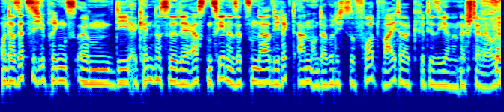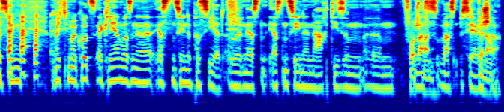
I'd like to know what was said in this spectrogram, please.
Und da setzt sich übrigens ähm, die Erkenntnisse der ersten Szene setzen da direkt an und da würde ich sofort weiter kritisieren an der Stelle. Und deswegen möchte ich mal kurz erklären, was in der ersten Szene passiert. Also in der ersten, ersten Szene nach diesem, ähm, was, was bisher genau. geschah.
